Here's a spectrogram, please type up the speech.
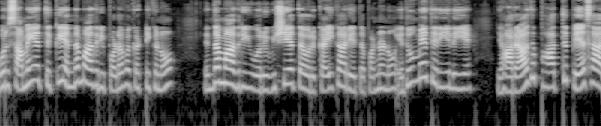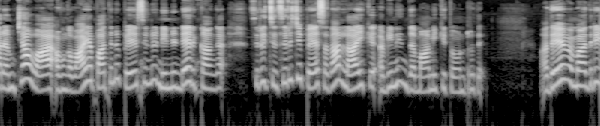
ஒரு சமயத்துக்கு எந்த மாதிரி புடவை கட்டிக்கணும்? எந்த மாதிரி ஒரு விஷயத்தை ஒரு கை காரியத்தை பண்ணணும்? எதுவுமே தெரியலையே. யாராவது பார்த்து பேச ஆரம்பித்தா வா அவங்க வாயை பார்த்துன்னு பேசின்னு நின்றுட்டே இருக்காங்க. சிரித்து சிரித்து பேச தான் லாய்க்கு அப்படின்னு இந்த மாமிக்கு தோன்றுறது அதே மாதிரி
